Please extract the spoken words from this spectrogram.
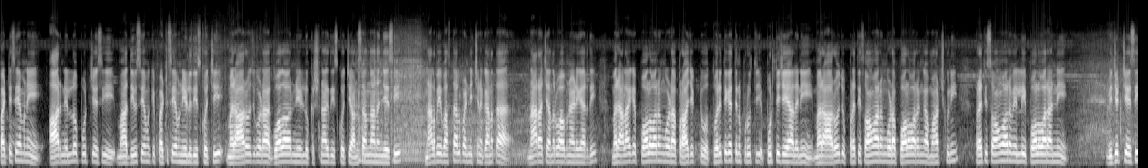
పట్టిసీమని ఆరు నెలల్లో పూర్తి చేసి మా దివసీమకి పట్టిసీమ నీళ్ళు తీసుకొచ్చి మరి ఆ రోజు కూడా గోదావరి నీళ్ళు కృష్ణాకి తీసుకొచ్చి అనుసంధానం చేసి నలభై బస్తాలు పండించిన ఘనత నారా చంద్రబాబు నాయుడు గారిది. మరి అలాగే పోలవరం కూడా ప్రాజెక్టు త్వరితగతిన పూర్తి పూర్తి చేయాలని మరి ఆ రోజు ప్రతి సోమవారం కూడా పోలవరంగా మార్చుకుని ప్రతి సోమవారం వెళ్ళి పోలవరాన్ని విజిట్ చేసి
